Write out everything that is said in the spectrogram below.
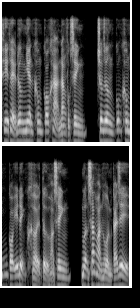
thi thể đương nhiên không có khả năng phục sinh, Trương Dương cũng không có ý định khởi tử hoàn sinh, mượn xác hoàn hồn cái gì,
